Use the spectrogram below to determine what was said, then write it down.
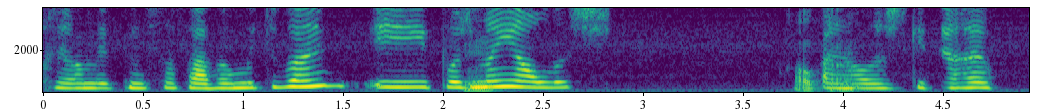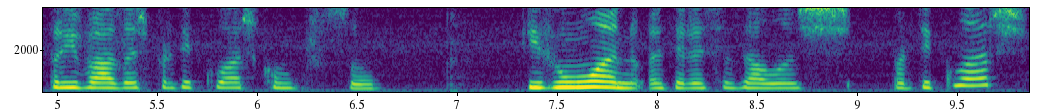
realmente me safava muito bem e pôs-me em aulas. Okay. Em aulas de guitarra privadas particulares com o professor. Tive um ano a ter essas aulas particulares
